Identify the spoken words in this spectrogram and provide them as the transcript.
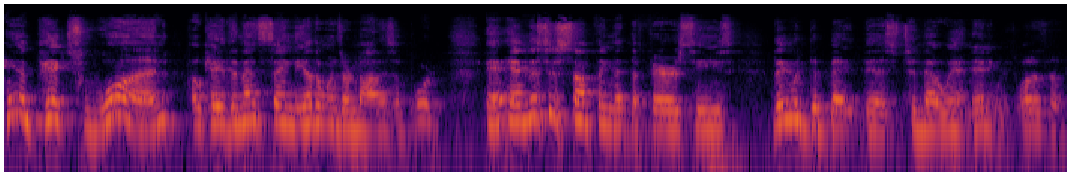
handpicks one, okay, then that's saying the other ones are not as important. And, and, this is something that the Pharisees, they would debate this to no end. Anyways, what is the,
